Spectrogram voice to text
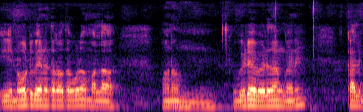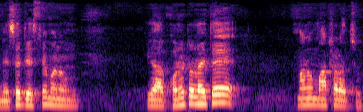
ఈ నోటు పోయిన తర్వాత కూడా మళ్ళీ మనం వీడియో పెడదాం కానీ ఖాళీ మెసేజ్ చేస్తే మనం ఇక కొనేటోళ్ళు అయితే మనం మాట్లాడచ్చు.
